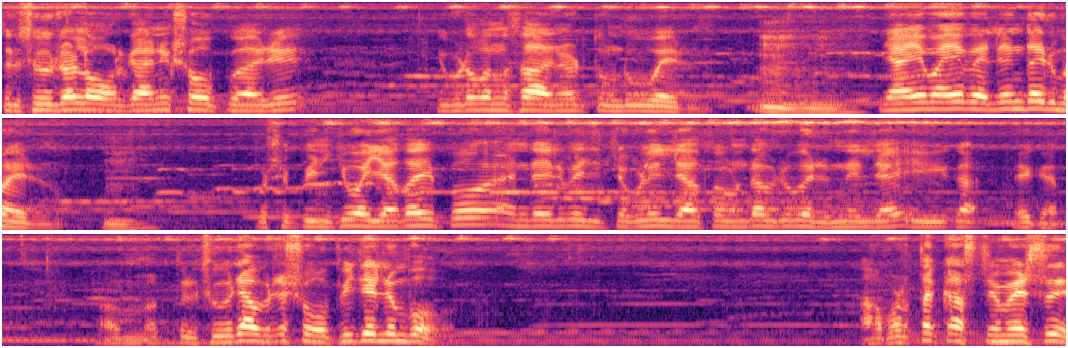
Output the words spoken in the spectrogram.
തൃശ്ശൂരിലുള്ള ഓർഗാനിക് ഷോപ്പുകാർ ഇവിടെ വന്ന സാധനം എടുത്തുകൊണ്ട് പോകുമായിരുന്നു. ന്യായമായ വിലയും തരുമായിരുന്നു പക്ഷെ ഇപ്പം എനിക്ക് വയ്യാതായപ്പോൾ എന്റെ കയ്യിൽ വെജിറ്റബിൾ ഇല്ലാത്തതുകൊണ്ട് അവർ വരുന്നില്ല ഈ ഒക്കെ തൃശ്ശൂർ അവരുടെ ഷോപ്പിൽ ചെല്ലുമ്പോൾ അവിടുത്തെ കസ്റ്റമേഴ്സ്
